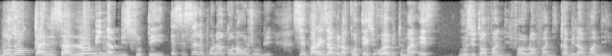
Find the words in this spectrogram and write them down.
bozokanisa lobi na biso et c'est ça le problème qu'on a aujourd'hui. Si par exemple na contexte oyo ya bituma est muzito avandi fayolo avandi kabila avandi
